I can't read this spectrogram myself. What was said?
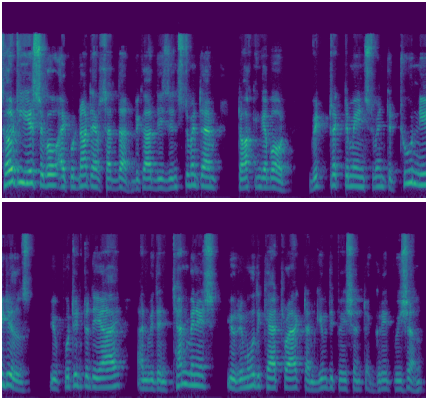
30 years ago, I could not have said that because this instrument I'm talking about, vitrectomy instrument, the two needles you put into the eye, and within 10 minutes, you remove the cataract and give the patient a great vision.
